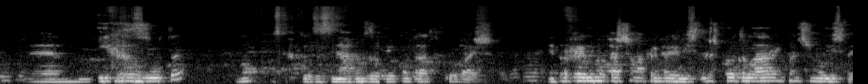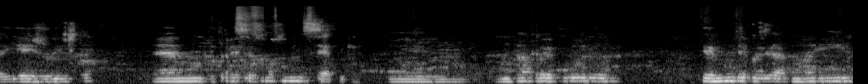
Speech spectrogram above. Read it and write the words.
um, e que resulta, bom, se calhar todos assinávamos ali o contrato por baixo. Então foi uma paixão à primeira vista. Mas, por outro lado, enquanto jornalista e ex-jurista, um, eu também sou uma pessoa muito cética. E, então acabei por ter muita curiosidade também e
